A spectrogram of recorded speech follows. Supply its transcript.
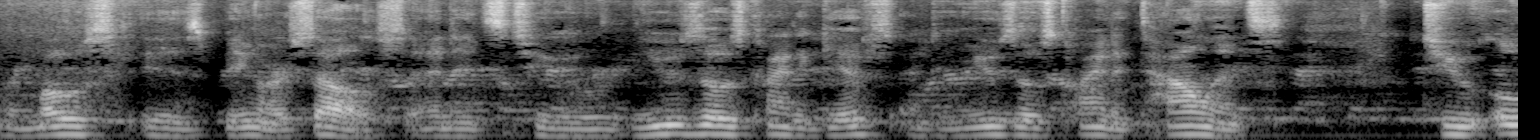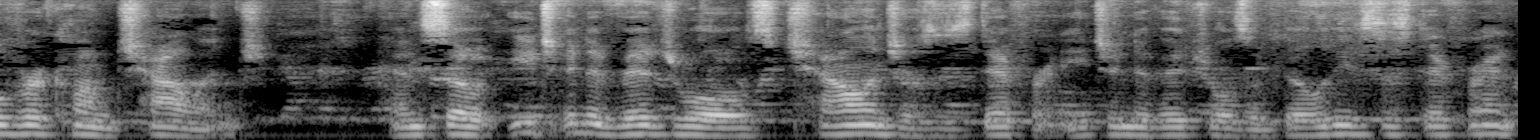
the most is being ourselves, and it's to use those kind of gifts and to use those kind of talents to overcome challenge. And so each individual's challenges is different, each individual's abilities is different,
